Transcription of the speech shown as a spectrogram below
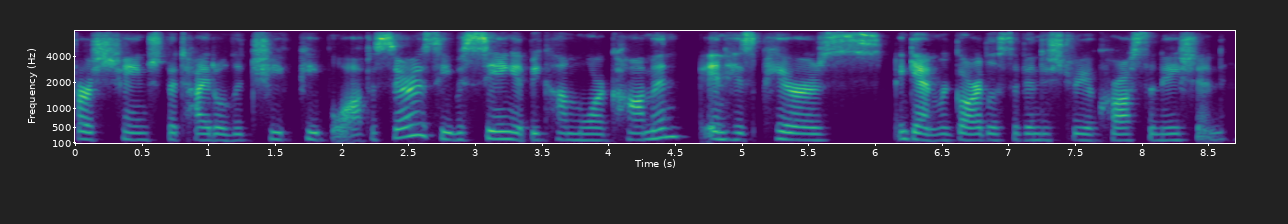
first changed the title to Chief People Officer as he was seeing it become more common in his peers, again, regardless of industry across the nation.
